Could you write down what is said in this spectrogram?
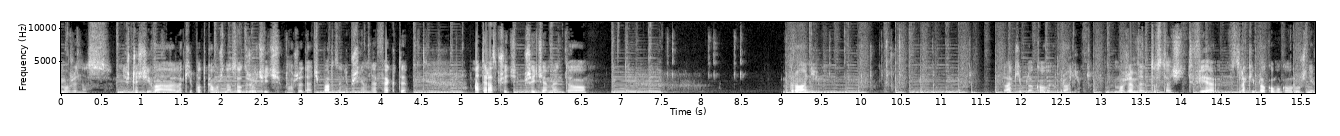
Może nas nieszczęśliwa lakiepotka może nas odrzucić, może dać bardzo nieprzyjemne efekty. A teraz przejdzie- przejdziemy do broni. Laki blokowych broni. Możemy dostać dwie, z laki bloku mogą różnie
